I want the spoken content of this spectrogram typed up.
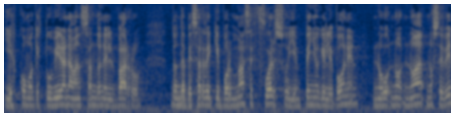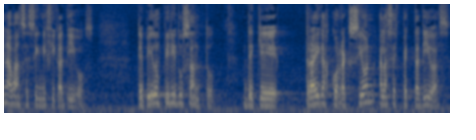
y es como que estuvieran avanzando en el barro, donde a pesar de que por más esfuerzo y empeño que le ponen, no, no, no, no se ven avances significativos. Te pido, Espíritu Santo, de que traigas corrección a las expectativas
